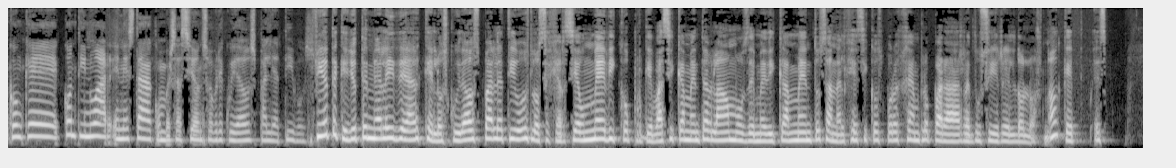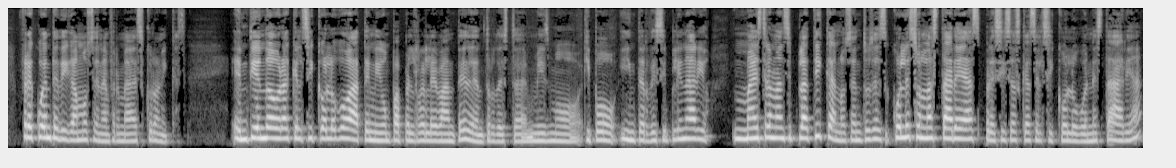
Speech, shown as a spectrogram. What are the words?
¿con qué continuar en esta conversación sobre cuidados paliativos? Fíjate que yo tenía la idea que los cuidados paliativos los ejercía un médico, porque básicamente hablábamos de medicamentos analgésicos, por ejemplo, para reducir el dolor, ¿no? Que es frecuente, digamos, en enfermedades crónicas. Entiendo ahora que el psicólogo ha tenido un papel relevante dentro de este mismo equipo interdisciplinario. Maestra Nancy, platícanos entonces cuáles son las tareas precisas que hace el psicólogo en esta área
